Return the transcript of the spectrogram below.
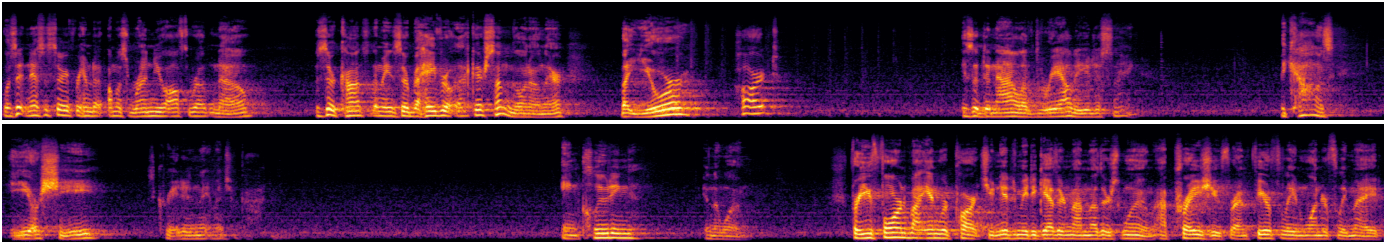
Was it necessary for him to almost run you off the road? No. Is there constant, I mean, is there behavioral, like there's something going on there. But your heart is a denial of the reality you're just saying. Because he or she is created in the image of God. including in the womb. For you formed my inward parts. You knitted me together in my mother's womb. I praise you, for I'm fearfully and wonderfully made.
